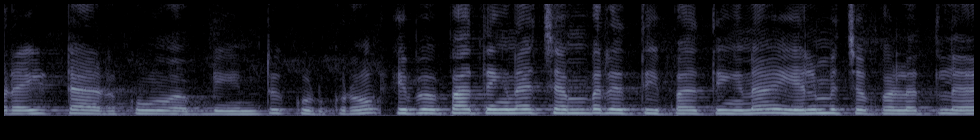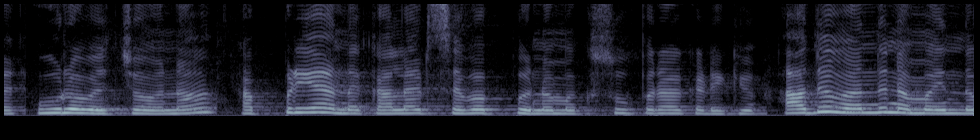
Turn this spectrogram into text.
பிரைட்டாக இருக்கும் அப்படின்ட்டு கொடுக்குறோம். இப்போ பார்த்தீங்கன்னா செம்பருத்தி பார்த்தீங்கன்னா எலுமிச்சை பழத்தில் ஊற வச்சோம்னா அப்படியே அந்த கலர் சிவப்பு நமக்கு சூப்பராக கிடைக்கும். அது வந்து நம்ம இந்த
